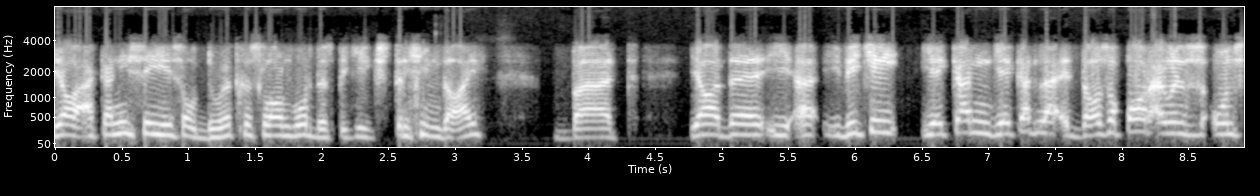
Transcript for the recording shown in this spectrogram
ja, ek kan nie sê jy sal doodgeslaan word. Dis bietjie ekstrem daai. But ja, de uh, weet jy, jy kan jy kan daar's 'n paar ouens ons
